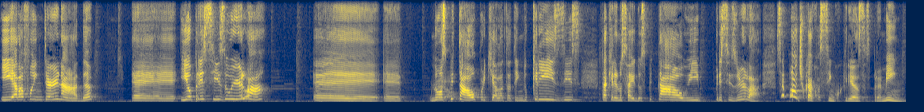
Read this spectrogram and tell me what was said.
e ela foi internada. é, e eu preciso ir lá é, é, no hospital, porque ela tá tendo crises, tá querendo sair do hospital e preciso ir lá. Você pode ficar com as cinco crianças pra mim?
